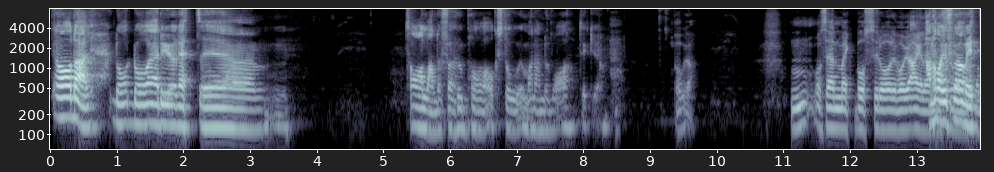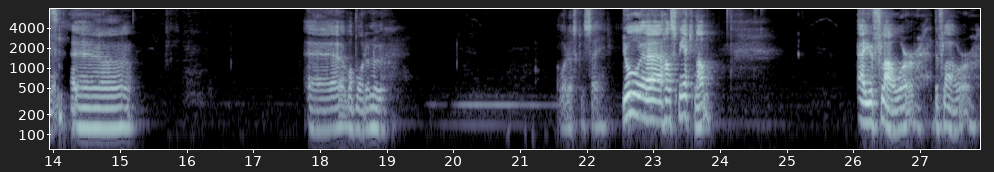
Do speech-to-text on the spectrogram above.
Ja, där. Då, då är det ju rätt eh, talande för hur bra och stor man ändå var, tycker jag. Oh, ja. Mm, och sen Mike Bossy då, det var ju Islanders. Han har ju för övrigt... Eh, eh, vad var det nu? Vad var det jag skulle säga? Jo, eh, hans smeknamn är ju Flower, The Flower.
